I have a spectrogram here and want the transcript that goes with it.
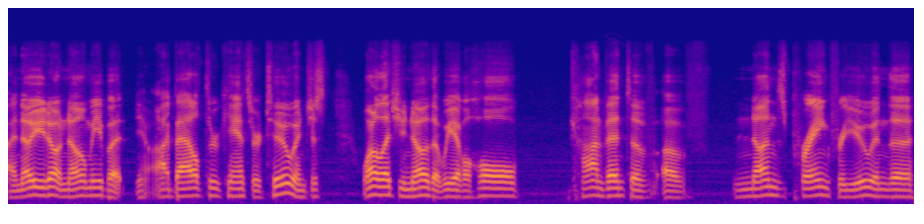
i know you don't know me but you know i battled through cancer too and just want to let you know that we have a whole convent of of nuns praying for you in the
